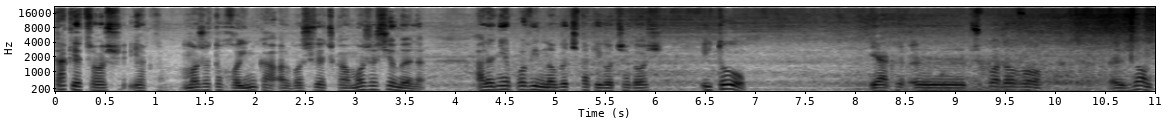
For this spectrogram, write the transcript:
takie coś, jak może to choinka albo świeczka, może się mylę, ale nie powinno być takiego czegoś. I tu, jak e, przykładowo e, rząd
